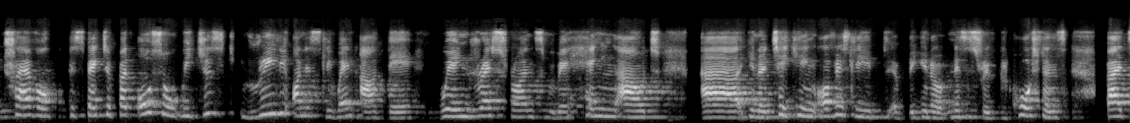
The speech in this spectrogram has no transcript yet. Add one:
travel perspective, but also we just really honestly went out there. We're in restaurants, we were hanging out, uh, you know, taking obviously, you know, necessary precautions, but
